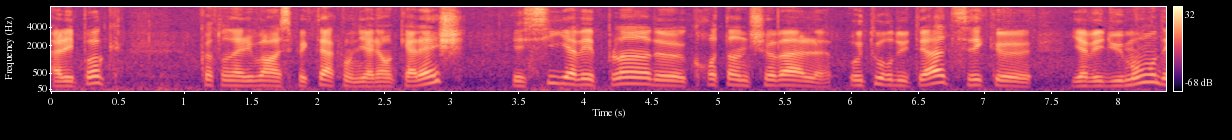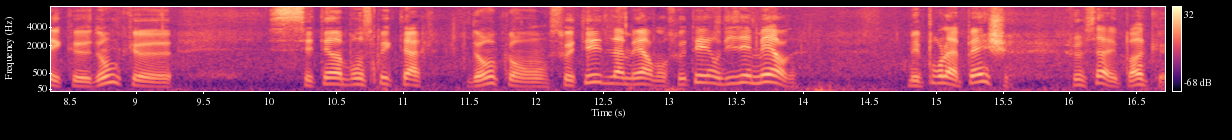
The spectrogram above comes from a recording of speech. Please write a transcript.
à l'époque, quand on allait voir un spectacle, on y allait en calèche, et s'il y avait plein de crottins de cheval autour du théâtre, c'est qu'il y avait du monde et que donc euh, c'était un bon spectacle. Donc on souhaitait de la merde, on souhaitait, on disait merde. Mais pour la pêche, je ne savais pas que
